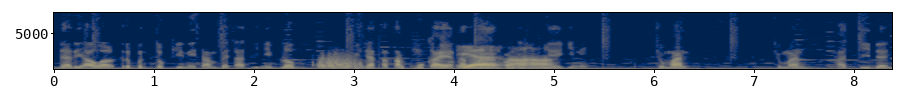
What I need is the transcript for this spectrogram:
dari awal terbentuk ini sampai saat ini belum bisa tatap muka ya karena Iya, kondisi kayak gini. Cuman cuman hati dan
